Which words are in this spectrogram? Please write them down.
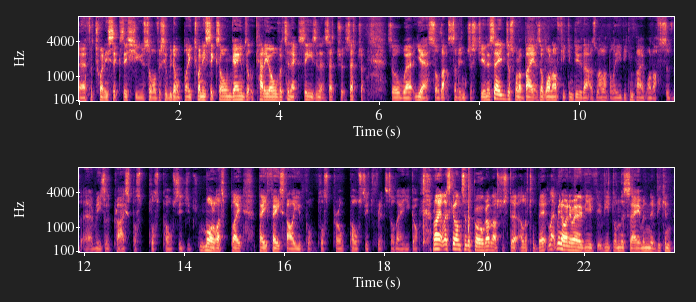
uh, for 26 issues. So obviously we don't play 26 home games, it'll carry over to next season, etc, etc. So uh, yeah, so that's of interest to you. And say you just want to buy it as a one-off, you can do that as well, I believe. You can buy one-offs of uh, reasonably priced plus, plus postage. More or less play, pay face value plus pro postage for it. So there you go. Right, let's get on to the programme. That's just a, a little bit. Let me know anyway if you've, if you've done the same and if you can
